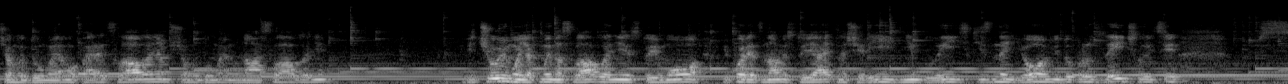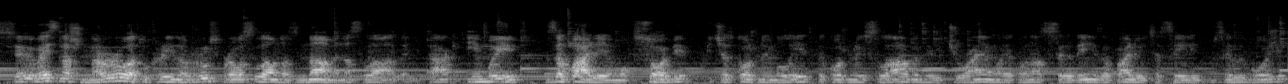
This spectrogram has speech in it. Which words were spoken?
що ми думаємо перед славленням, що ми думаємо на славленні. Відчуємо, як ми на славленні стоїмо, і поряд з нами стоять наші рідні, близькі, знайомі, доброзичливці. Весь наш народ, Україна, Русь православна з нами на славленні. Так? І ми запалюємо в собі під час кожної молитви, кожної слави. Ми відчуваємо, як вона всередині запалюються сили, сили Божі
